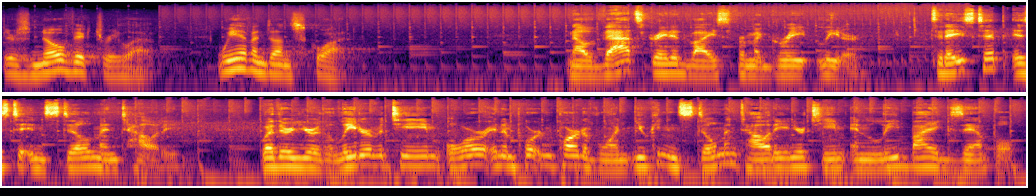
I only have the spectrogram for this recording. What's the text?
there's no victory lap. We haven't done squat. Now that's great advice from a great leader. Today's tip is to instill mentality. Whether you're the leader of a team or an important part of one, you can instill mentality in your team and lead by example,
